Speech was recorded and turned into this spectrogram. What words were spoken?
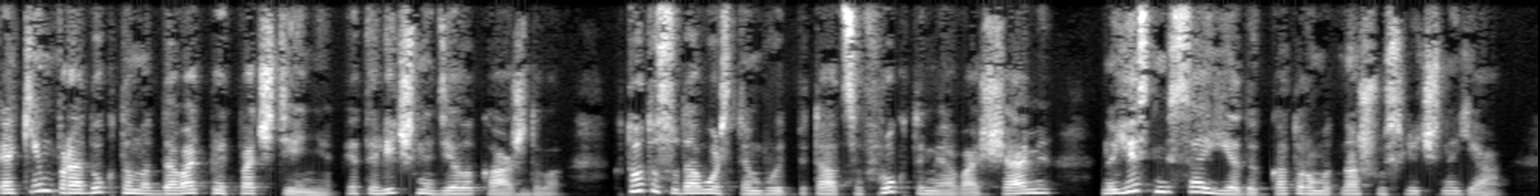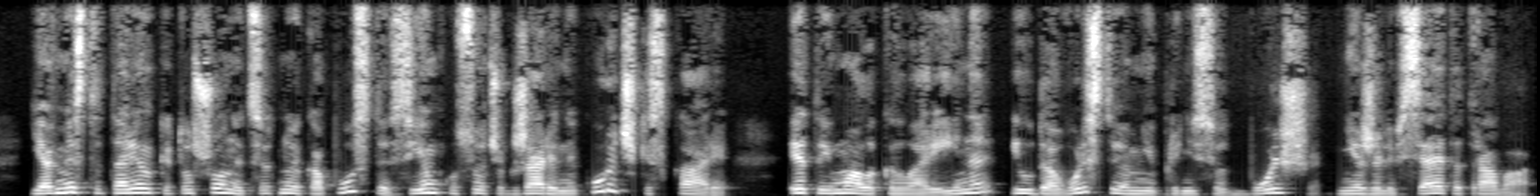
Каким продуктам отдавать предпочтение? Это личное дело каждого. Кто-то с удовольствием будет питаться фруктами, овощами, но есть мясоеды, к которым отношусь лично я. Я вместо тарелки тушеной цветной капусты съем кусочек жареной курочки с карри это и малокалорийно, и удовольствие мне принесет больше, нежели вся эта трава.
